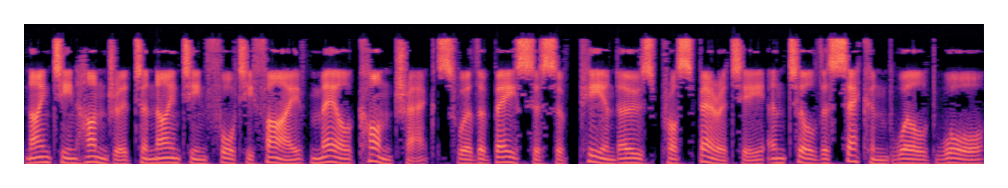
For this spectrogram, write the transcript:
1900 to 1945 mail contracts were the basis of P&O's prosperity until the Second World War,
